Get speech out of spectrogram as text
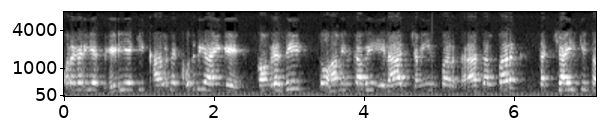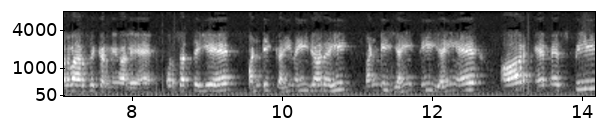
और अगर ये भेड़िए की खाल में खुद भी आएँगे कांग्रेसी तो हम इनका भी इलाज ज़मीन पर धरातल पर सच्चाई की तलवार से करने वाले हैं और सत्य ये है मंडी कहीं नहीं जा रही मंडी यही थी यही है और एमएसपी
